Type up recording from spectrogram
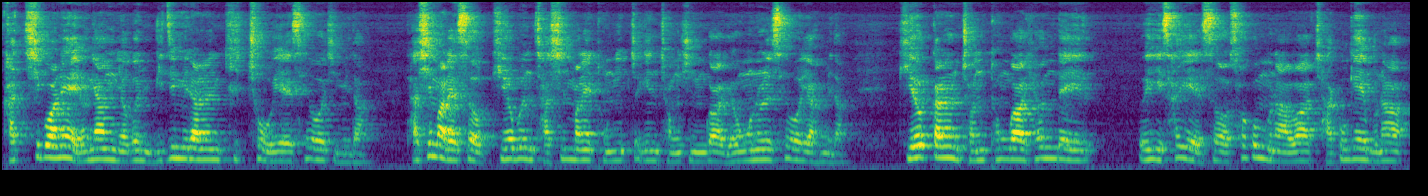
가치관의 영향력은 믿음이라는 기초 위에 세워집니다. 다시 말해서 기업은 자신만의 독립적인 정신과 영혼을 세워야 합니다. 기업가는 전통과 현대의 사이에서 서구 문화와 자국의 문화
